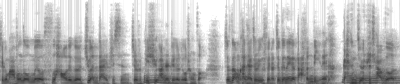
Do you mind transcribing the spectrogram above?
这个马蜂都没有丝毫这个倦怠之心，就是必须按照这个流程走，就在我们看起来就是一个非常就跟那个打粉底那个感觉是差不多的。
